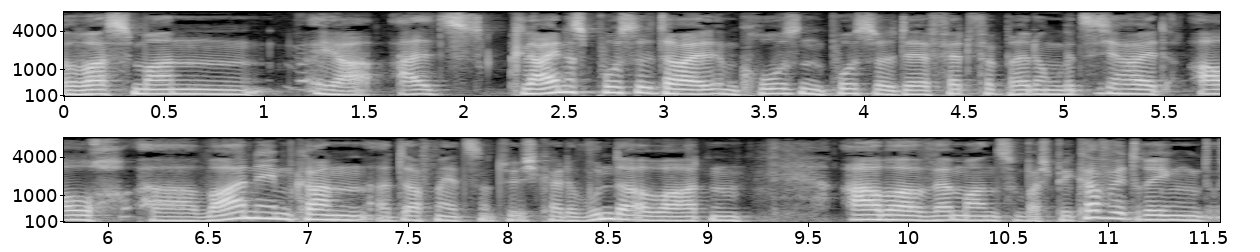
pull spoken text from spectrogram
was man ja als kleines Puzzleteil im großen Puzzle der Fettverbrennung mit Sicherheit auch äh, wahrnehmen kann. Da darf man jetzt natürlich keine Wunder erwarten. Aber wenn man zum Beispiel Kaffee trinkt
